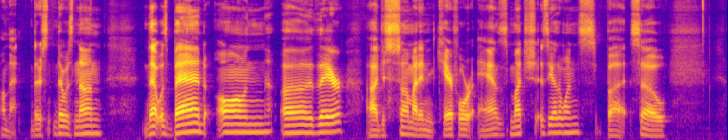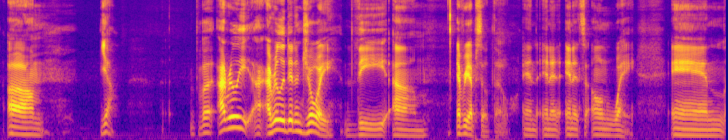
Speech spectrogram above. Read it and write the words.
on that. There's there was none that was bad on uh there. Uh, just some I didn't care for as much as the other ones. But so, um, yeah. But I really I really did enjoy the um every episode though, in in in its own way. And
